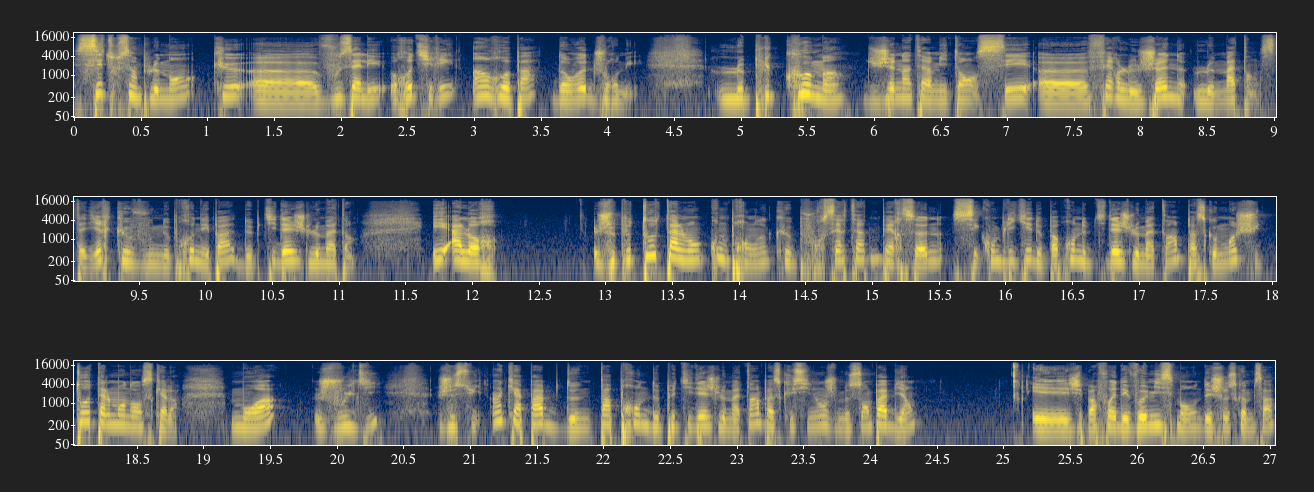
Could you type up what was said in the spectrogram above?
c'est tout simplement que euh, vous allez retirer un repas dans votre journée. Le plus commun du jeûne intermittent, c'est euh, faire le jeûne le matin, c'est-à-dire que vous ne prenez pas de petit-déj le matin. Et alors, je peux totalement comprendre que pour certaines personnes, c'est compliqué de ne pas prendre de petit-déj le matin, parce que moi je suis totalement dans ce cas-là. Moi, je vous le dis, je suis incapable de ne pas prendre de petit-déj le matin parce que sinon je me sens pas bien et j'ai parfois des vomissements, des choses comme ça.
